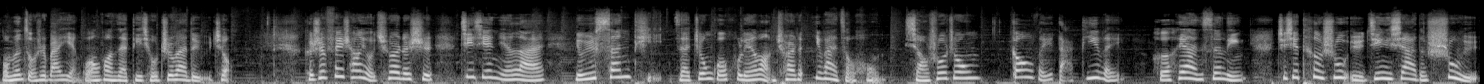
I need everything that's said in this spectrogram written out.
我们总是把眼光放在地球之外的宇宙。可是非常有趣儿的是，近些年来，由于《三体》在中国互联网圈的意外走红，小说中高维打低维和黑暗森林这些特殊语境下的术语，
